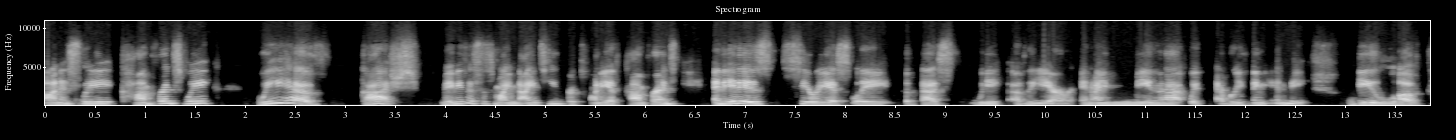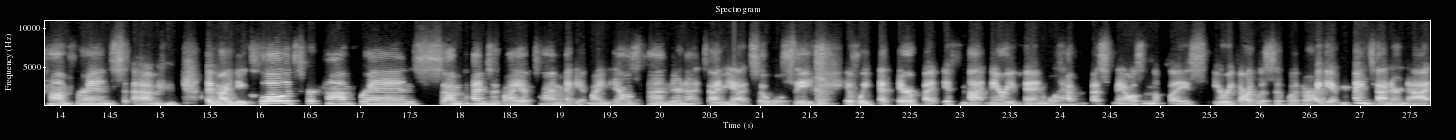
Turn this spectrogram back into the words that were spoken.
honestly, conference week, we have, gosh, maybe this is my 19th or 20th conference, and it is seriously the best week of the year. And I mean that with everything in me. We love conference. Um, I buy new clothes for conference. Sometimes, if I have time, I get my nails done. They're not done yet. So we'll see if we get there. But if not, nary then we'll have the best nails in the place, regardless of whether I get mine done or not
